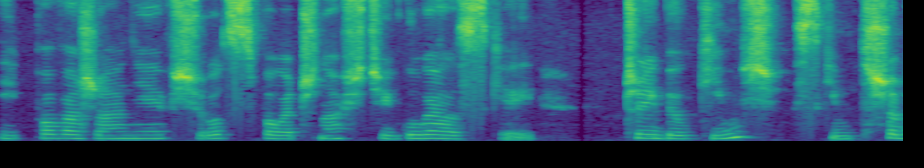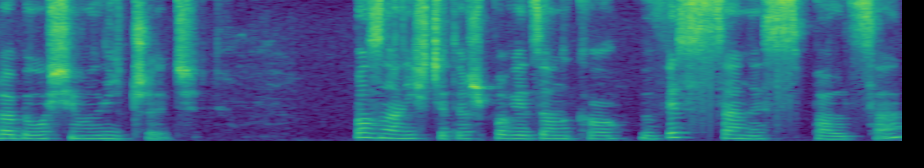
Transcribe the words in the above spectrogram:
i poważanie wśród społeczności góralskiej, czyli był kimś, z kim trzeba było się liczyć. Poznaliście też powiedzonko wyssany z palca,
